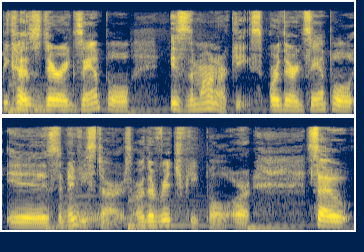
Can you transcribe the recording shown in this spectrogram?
because their example is the monarchies, or their example is the movie stars, or the rich people, or so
